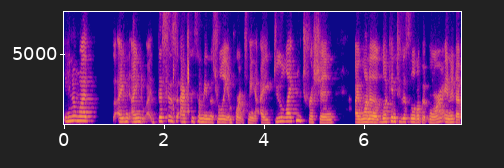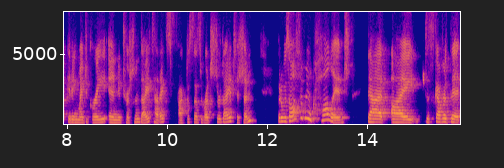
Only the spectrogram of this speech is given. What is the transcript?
you know what, I, I this is actually something that's really important to me. I do like nutrition. I want to look into this a little bit more. I ended up getting my degree in nutrition and dietetics, practice as a registered dietitian. But it was also in college that I discovered that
